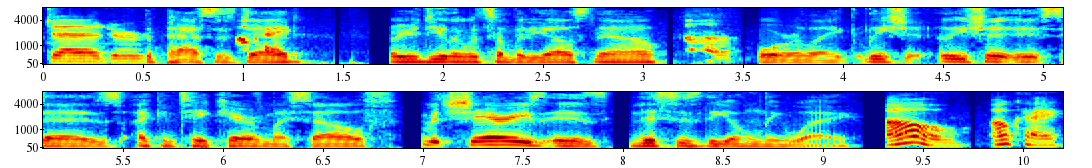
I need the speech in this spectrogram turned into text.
dead, or the past is dead. Or you're dealing with somebody else now, Uh-huh. or like Alicia. Alicia it says, "I can take care of myself," but Sherry's is, "This is the only way." oh, okay.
